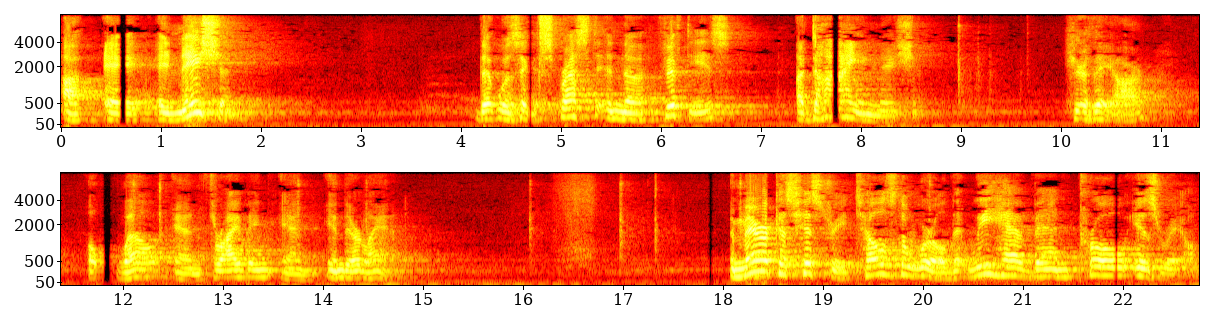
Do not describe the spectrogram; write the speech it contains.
Uh, a, a nation that was expressed in the 50s, a dying nation. Here they are, oh, well and thriving and in their land. America's history tells the world that we have been pro Israel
